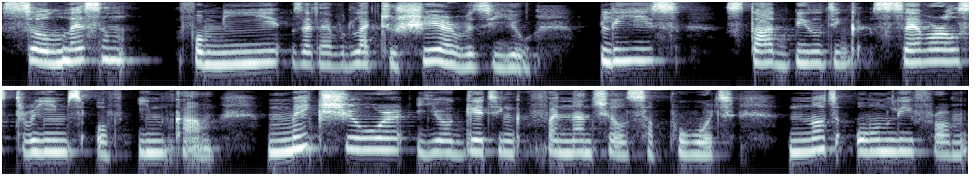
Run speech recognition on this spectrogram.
So, lesson for me that I would like to share with you. Please start building several streams of income. Make sure you're getting financial support, not only from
